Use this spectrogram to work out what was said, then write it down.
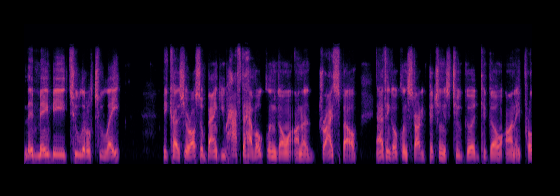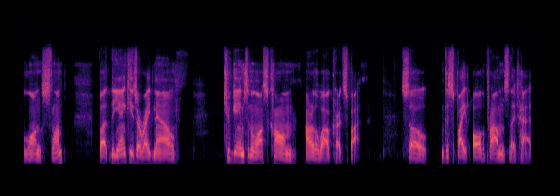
it may be too little, too late, because you're also bank. You have to have Oakland go on a dry spell, and I think Oakland's starting pitching is too good to go on a prolonged slump. But the Yankees are right now two games in the loss column out of the wild card spot. So, despite all the problems they've had,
